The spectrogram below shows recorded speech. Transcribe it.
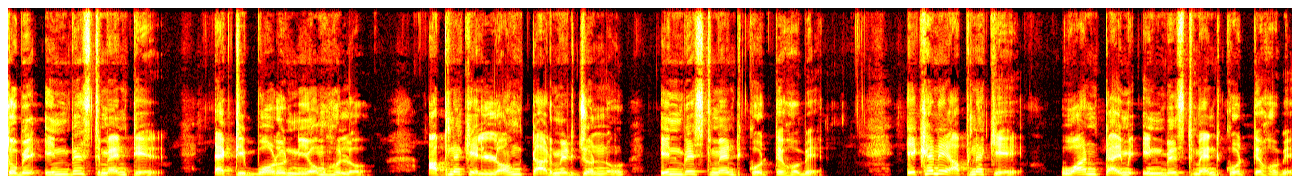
তবে ইনভেস্টমেন্টের একটি বড় নিয়ম হল আপনাকে লং টার্মের জন্য ইনভেস্টমেন্ট করতে হবে। এখানে আপনাকে ওয়ান টাইম ইনভেস্টমেন্ট করতে হবে।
